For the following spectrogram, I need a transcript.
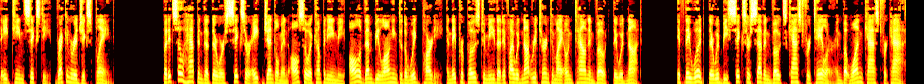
1860, Breckinridge explained, But it so happened that there were six or eight gentlemen also accompanying me, all of them belonging to the Whig party, and they proposed to me that if I would not return to my own town and vote, they would not. If they would, there would be six or seven votes cast for Taylor and but one cast for Cass.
